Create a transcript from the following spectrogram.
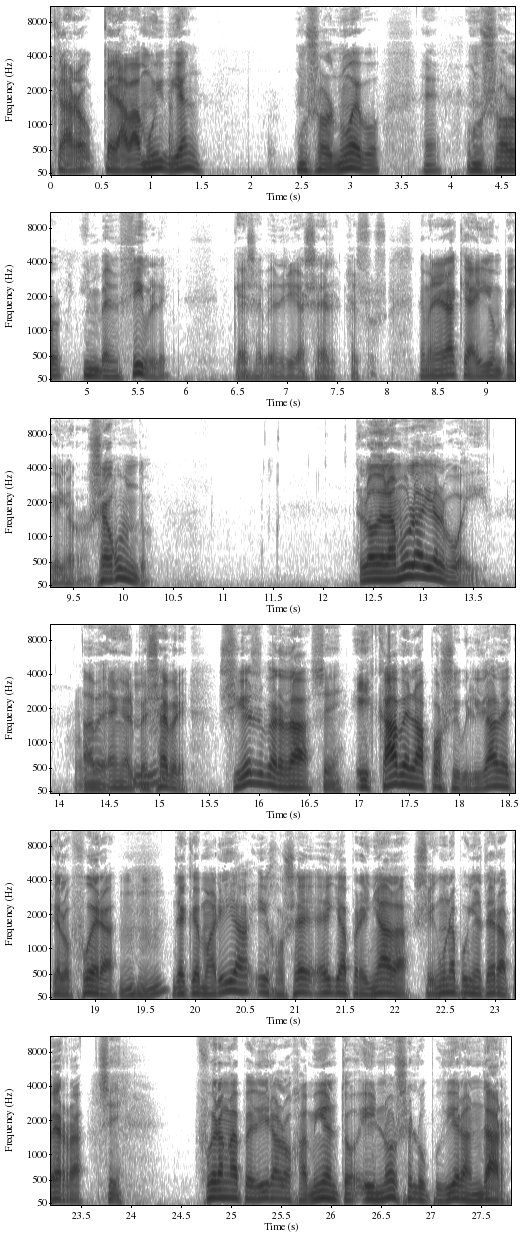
claro, quedaba muy bien. Un sol nuevo, ¿eh? un sol invencible, que ese vendría a ser Jesús. De manera que hay un pequeño error. Segundo, lo de la mula y el buey A ver. en el pesebre. Si es verdad, Sí. y cabe la posibilidad de que lo fuera, de que María y José, ella preñada, sin una puñetera perra, Sí. fueran a pedir alojamiento y no se lo pudieran dar.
